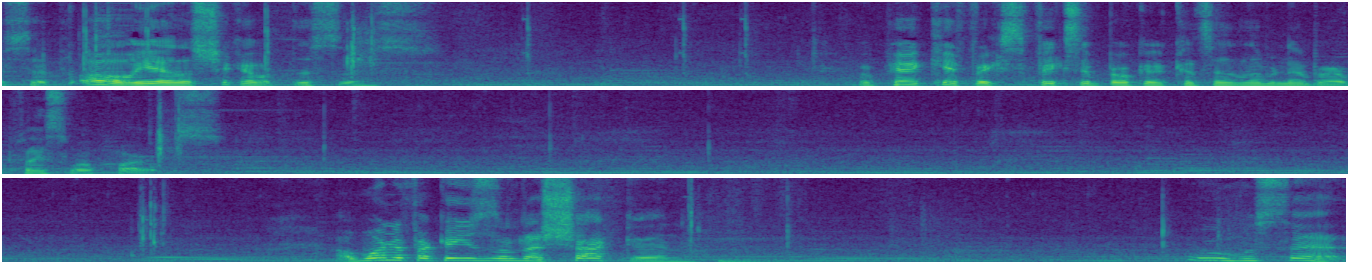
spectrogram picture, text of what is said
Said, oh yeah, let's check out what this is. Repair kit fix fix it broken consider limited number of replaceable parts. I wonder if I could use it on that shotgun. Ooh, what's that?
